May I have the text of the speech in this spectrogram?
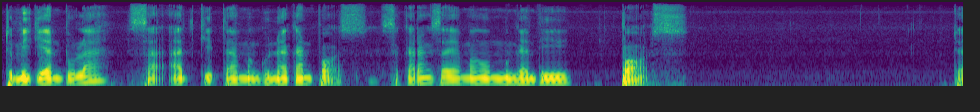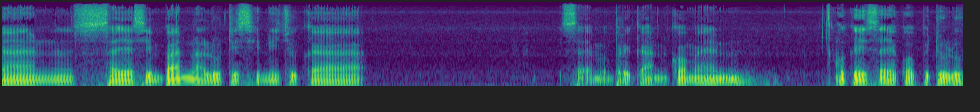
Demikian pula saat kita menggunakan pos. Sekarang saya mau mengganti pos dan saya simpan lalu di sini juga saya memberikan komen. Oke saya copy dulu.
